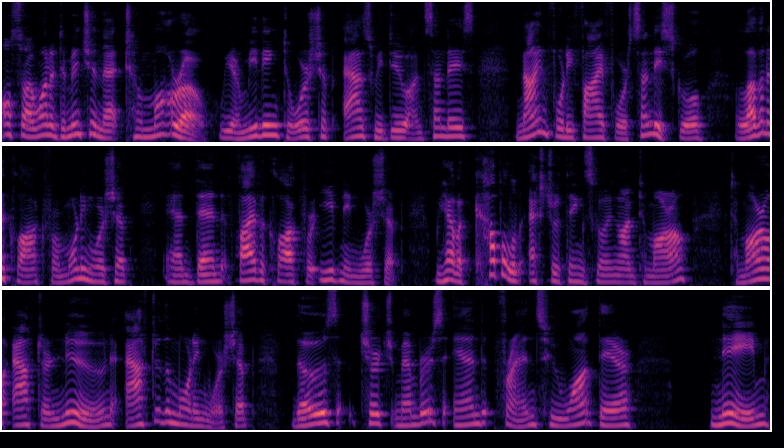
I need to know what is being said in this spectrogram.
Also, I wanted to mention that tomorrow we are meeting to worship as we do on Sundays, 9:45 for Sunday school, 11 o'clock for morning worship, and then 5 o'clock for evening worship. We have a couple of extra things going on tomorrow. Tomorrow afternoon, after the morning worship, those church members and friends who want their name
